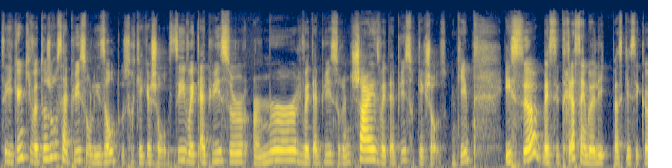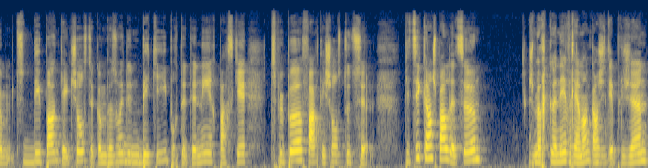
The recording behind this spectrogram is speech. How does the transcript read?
C'est quelqu'un qui va toujours s'appuyer sur les autres ou sur quelque chose. sais, il va être appuyé sur un mur, il va être appuyé sur une chaise, il va être appuyé sur quelque chose, ok? Et ça, ben, c'est très symbolique parce que c'est comme tu dépends de quelque chose, tu as comme besoin d'une béquille pour te tenir parce que tu peux pas faire tes choses toute seule. Puis tu sais, quand je parle de ça, je me reconnais vraiment quand j'étais plus jeune,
